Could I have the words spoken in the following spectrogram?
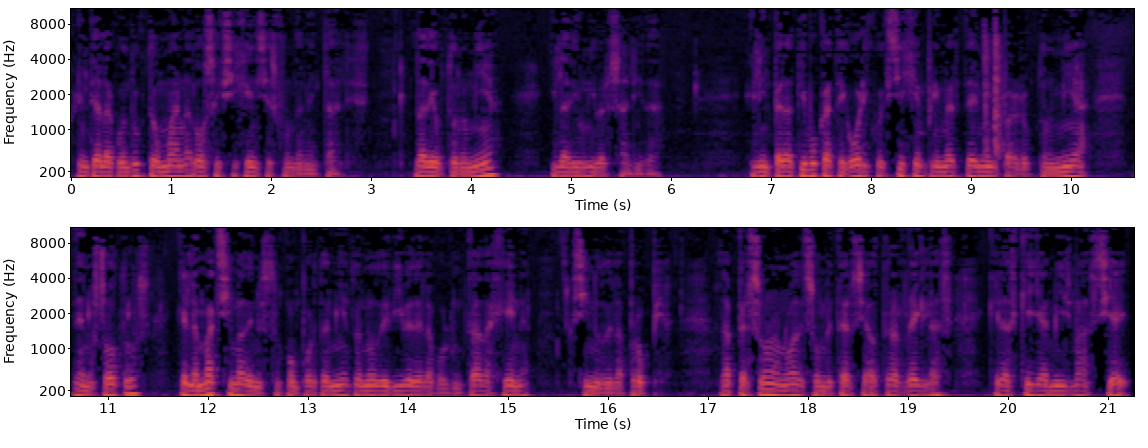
frente a la conducta humana dos exigencias fundamentales, la de autonomía y la de universalidad. El imperativo categórico exige en primer término para la autonomía de nosotros que la máxima de nuestro comportamiento no derive de la voluntad ajena, sino de la propia la persona no ha de someterse a otras reglas que las que ella misma se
